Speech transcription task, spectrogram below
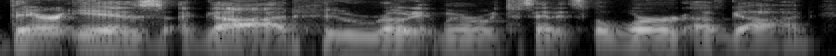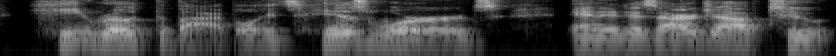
there is a god who wrote it. Remember we said it's the word of god? He wrote the bible. It's his words and it is our job to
